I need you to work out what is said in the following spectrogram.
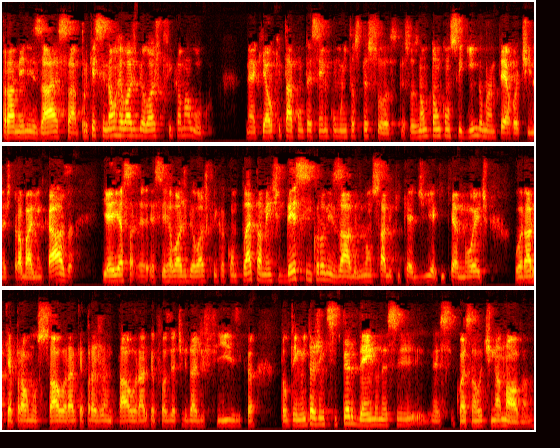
para amenizar essa. Porque senão o relógio biológico fica maluco, né? que é o que está acontecendo com muitas pessoas. As pessoas não estão conseguindo manter a rotina de trabalho em casa e aí essa, esse relógio biológico fica completamente desincronizado. Ele não sabe o que é dia, o que é noite, o horário que é para almoçar, o horário que é para jantar, o horário que é para fazer atividade física. Então tem muita gente se perdendo nesse, nesse com essa rotina nova. Né?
